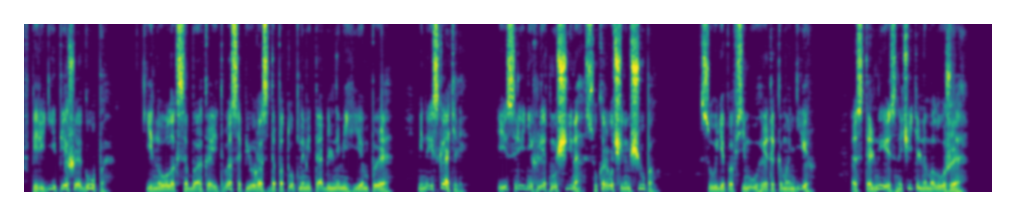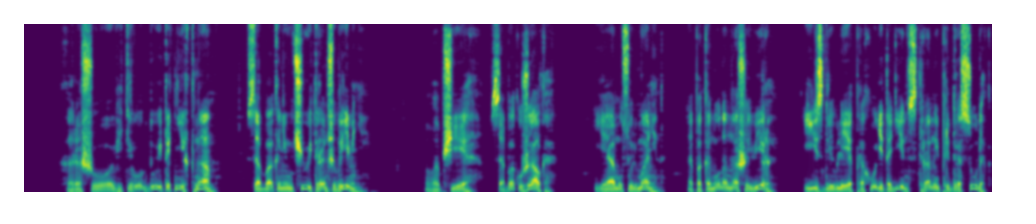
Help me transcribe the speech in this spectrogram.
Впереди пешая группа. Кинолог, собака и два сапера с допотопными табельными ЕМП, миноискатели и средних лет мужчина с укороченным щупом. Судя по всему, это командир. Остальные значительно моложе. Хорошо, ветерок дует от них к нам. Собака не учует раньше времени. Вообще, собаку жалко. Я мусульманин, а по канонам нашей веры издревле проходит один странный предрассудок.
